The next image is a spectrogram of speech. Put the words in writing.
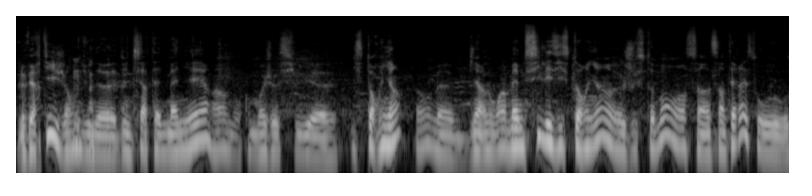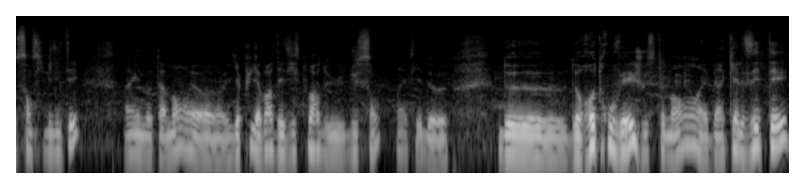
le vertige, hein, d'une certaine manière. hein. Donc, moi, je suis euh, historien, hein, bien loin, même si les historiens, euh, justement, s'in- s'intéressent aux, aux sensibilités. et notamment, euh, il y a pu y avoir des histoires du, du son, essayer de, de, de retrouver, justement, eh bien, quels étaient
